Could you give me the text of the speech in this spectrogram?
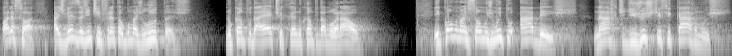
Olha só, às vezes a gente enfrenta algumas lutas no campo da ética e no campo da moral. E como nós somos muito hábeis na arte de justificarmos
